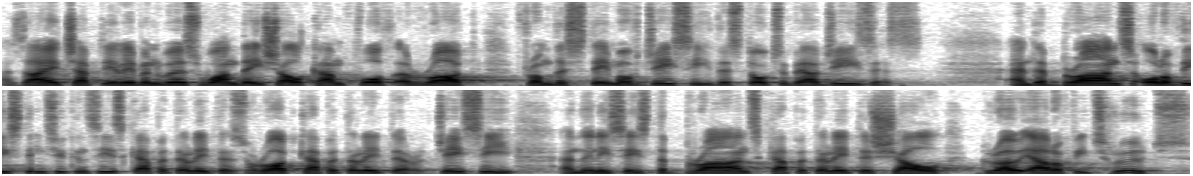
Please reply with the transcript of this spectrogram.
Isaiah chapter 11, verse 1 They shall come forth a rod from the stem of Jesse. This talks about Jesus. And the branch, all of these things you can see is capital letters. Rod, capital letter. Jesse. And then he says, The branch, capital letters, shall grow out of its roots.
